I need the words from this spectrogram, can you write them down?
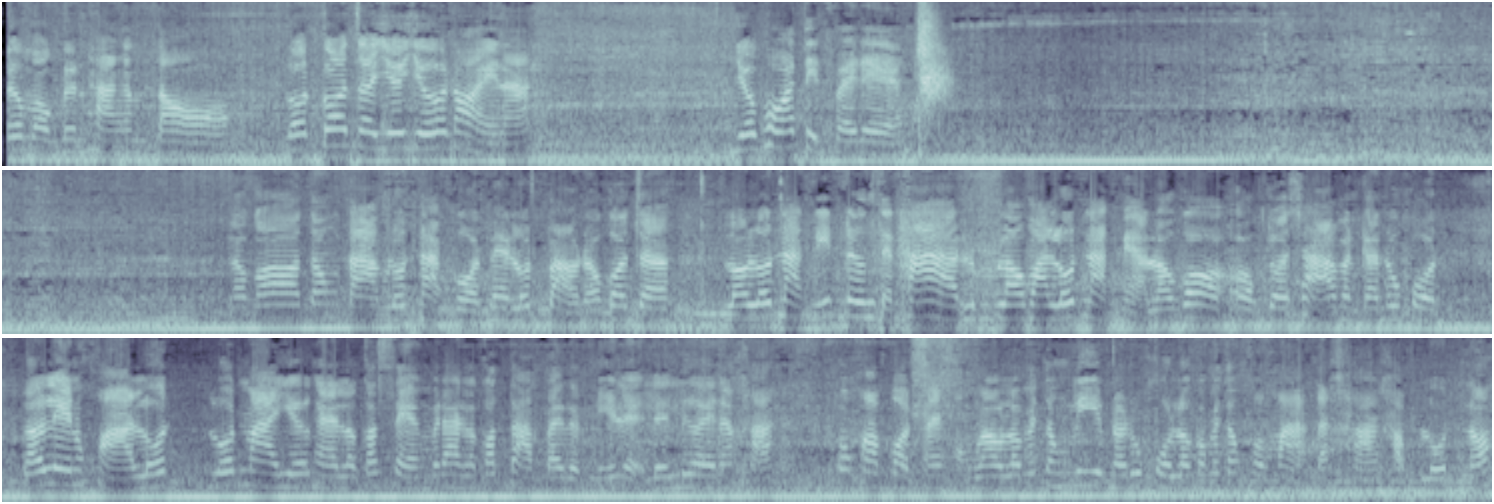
เริ่มออกเดินทางกันต่อรถก็จะเยอะๆหน่อยนะ เยอะเพราะว่าติดไฟแดง แล้วก็ต้องตามรถหนักก่อนแพ้รถเปล่าแล้วก็จะรอรถหนักนิดนึง แต่ถ้าเรามารถหนักเนี่ย เราก็ออกตัวช้าเหมือนกันทุกคน แล้วเลนขวารถรถมาเยอะไงเราก็แซงไม่ได้แล้วก็ตามไปแบบนี้แหละเรื่อยๆนะคะเพื่อความปลอดภัยของเราเราไม่ต้องรีบนะทุกคนเราก็ไม่ต้องประมาทนะคะ ขับรถเนาะ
